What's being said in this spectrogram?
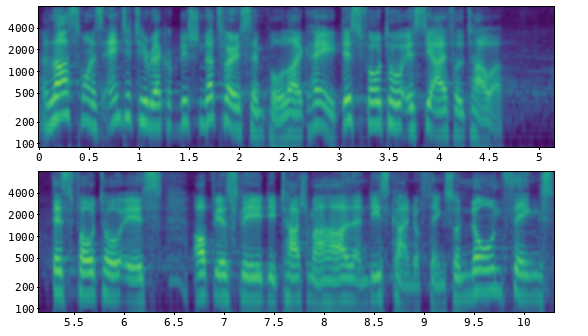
And last one is entity recognition. That's very simple. Like, hey, this photo is the Eiffel Tower. This photo is obviously the Taj Mahal and these kind of things. So known things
